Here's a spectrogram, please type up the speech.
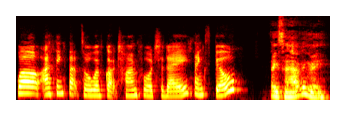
Well, I think that's all we've got time for today. Thanks, Bill. Thanks for having me.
